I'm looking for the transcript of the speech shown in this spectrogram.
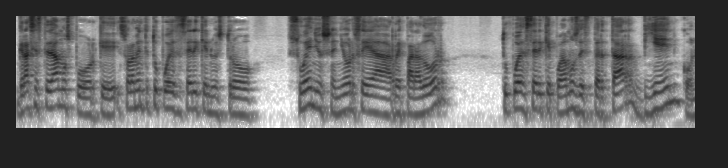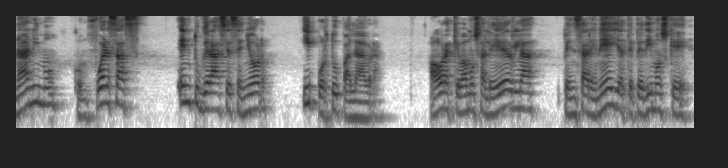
Gracias te damos porque solamente tú puedes hacer que nuestro sueño, Señor, sea reparador. Tú puedes hacer que podamos despertar bien, con ánimo, con fuerzas, en tu gracia, Señor, y por tu palabra. Ahora que vamos a leerla, pensar en ella, te pedimos que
